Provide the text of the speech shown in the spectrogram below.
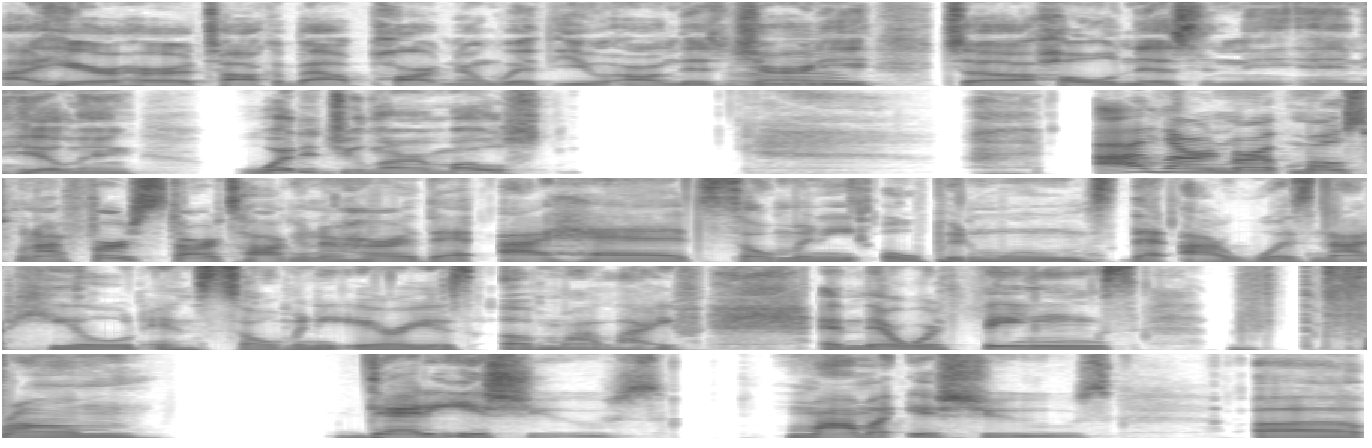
I hear her talk about partnering with you on this journey to wholeness and, and healing. What did you learn most I learned most when I first started talking to her that I had so many open wounds that I was not healed in so many areas of my life. And there were things th- from daddy issues, mama issues, uh,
